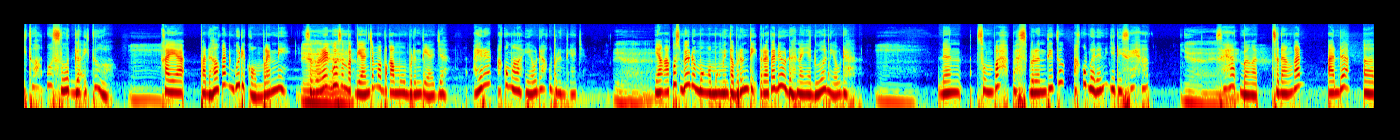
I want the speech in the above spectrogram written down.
itu aku selega itu loh. Hmm. kayak padahal kan gue dikomplain nih. Iya, sebenarnya gue iya, sempat diancam apa kamu berhenti aja? Akhirnya aku malah ya udah aku berhenti aja. Iya. yang aku sebenarnya udah mau ngomong minta berhenti ternyata dia udah nanya duluan ya udah. Hmm. dan sumpah pas berhenti tuh aku badannya jadi sehat. Iya, iya, sehat banget. Sedangkan ada eh,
